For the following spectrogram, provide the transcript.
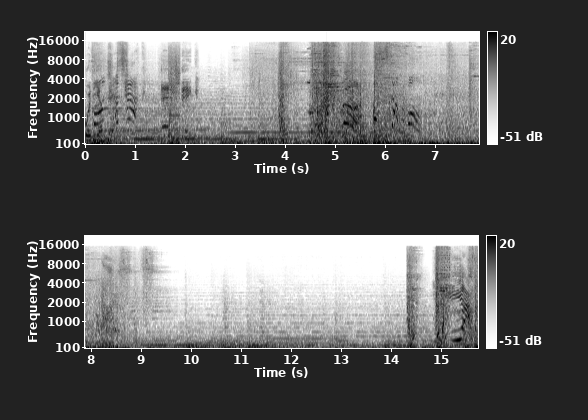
For the Launch abyss! attack! Anything! Unstoppable! Yeah!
